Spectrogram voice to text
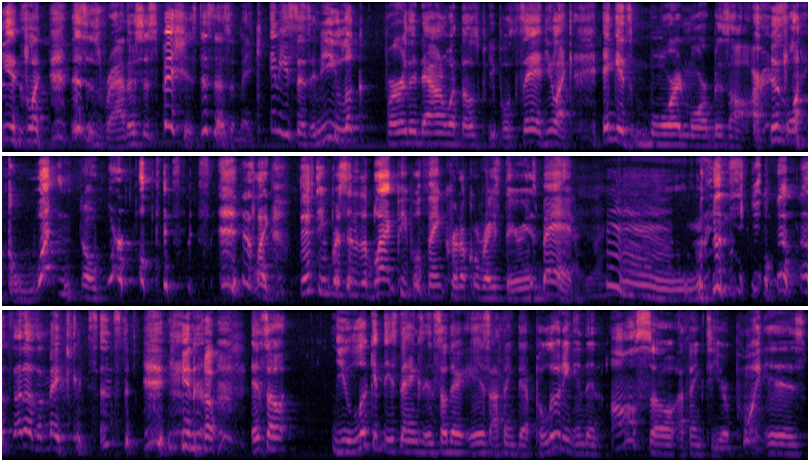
It's like this is rather suspicious. This doesn't make any sense. And then you look further down what those people said. You're like, it gets more and more bizarre. It's like, what in the world is this? It's like 15% of the black people think critical race theory is bad. Yeah, Hmm. that doesn't make any sense. You know, and so you look at these things, and so there is, I think, that polluting, and then also, I think, to your point is,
